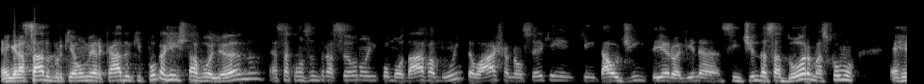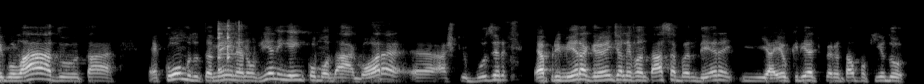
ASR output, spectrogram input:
É engraçado porque é um mercado que pouca gente estava olhando. Essa concentração não incomodava muito, eu acho, a não ser quem está o dia inteiro ali né, sentindo essa dor, mas como é regulado, tá, é cômodo também, né? Não via ninguém incomodar. Agora, é, acho que o Boozer é a primeira grande a levantar essa bandeira. E aí eu queria te perguntar um pouquinho do,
